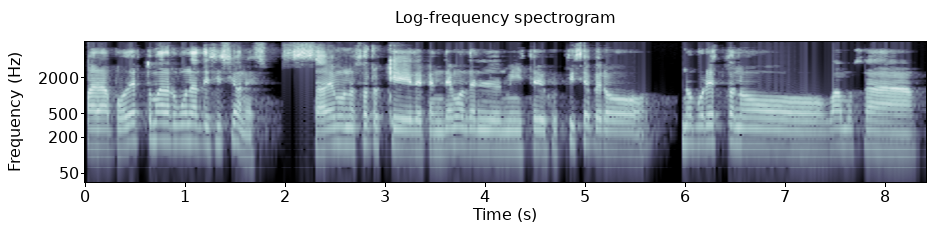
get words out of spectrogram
para poder tomar algunas decisiones. Sabemos nosotros que dependemos del Ministerio de Justicia, pero no por esto no vamos a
